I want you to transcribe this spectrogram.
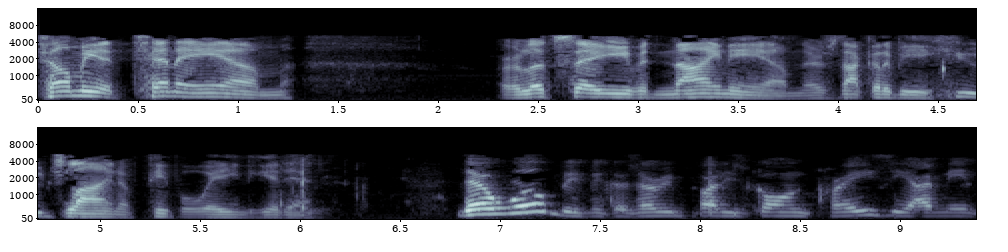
tell me at 10 a.m. or let's say even 9 a.m. There's not going to be a huge line of people waiting to get in. There will be because everybody's going crazy. I mean,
